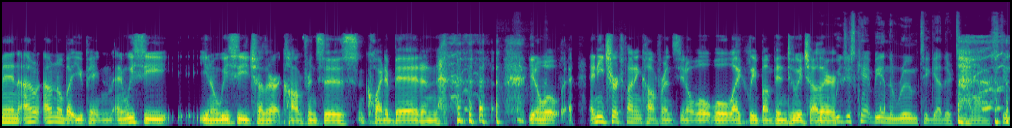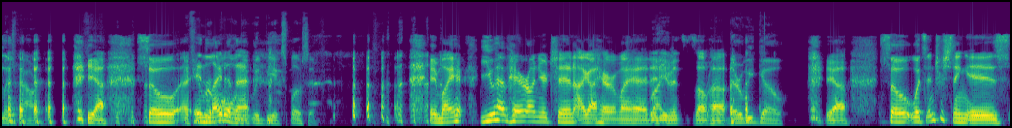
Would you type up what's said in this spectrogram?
Man, I don't, I don't know about you, Peyton. And we see, you know, we see each other at conferences quite a bit, and you know, we'll, any church planning conference, you know, we'll we'll likely bump into each other. We just can't be in the room together too long. It's too much power. yeah. So uh, in light bald, of that, it would be explosive. in my, you have hair on your chin. I got hair on my head. Right. It evens itself right. out. There we go. yeah. So what's interesting is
